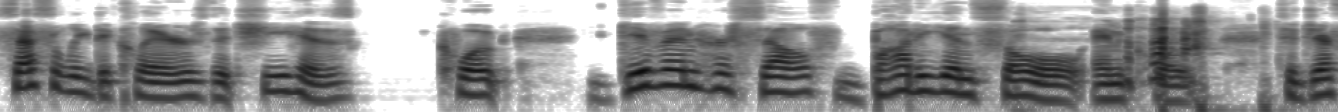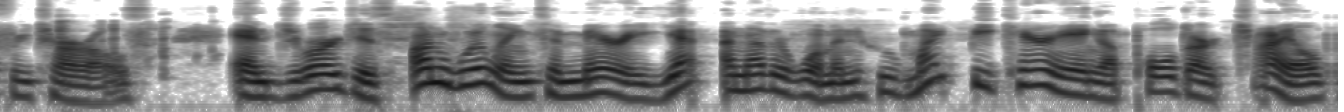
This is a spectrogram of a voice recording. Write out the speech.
Cecily declares that she has, quote, given herself body and soul, end quote, to Geoffrey Charles, and George is unwilling to marry yet another woman who might be carrying a Poldark child,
